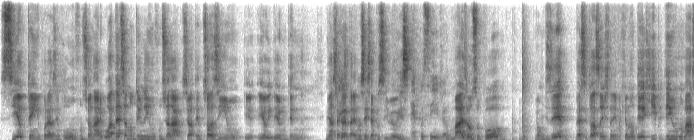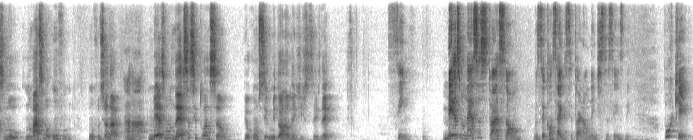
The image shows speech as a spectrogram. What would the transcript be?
Se eu tenho, por exemplo, um funcionário, ou até se eu não tenho nenhum funcionário, se eu atendo sozinho, eu, eu e Deus não tenho nem a secretária. Eu não sei se é possível isso. É possível. Mas vamos supor, vamos dizer, nessa situação extrema, que eu não tenho equipe, tenho no máximo, no máximo um, um funcionário. Uhum. Mesmo nessa situação, eu consigo me tornar um dentista 6D? Sim. Mesmo nessa situação, você consegue se tornar um dentista 6D. Por quê?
